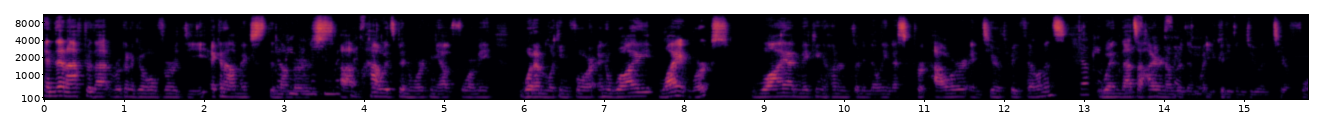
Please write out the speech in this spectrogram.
And then after that, we're going to go over the economics, the numbers, um, how it's been working out for me, what I'm looking for, and why why it works, why I'm making 130 million ISK per hour in tier 3 filaments, when that's a higher number than what you could even do in tier 4.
